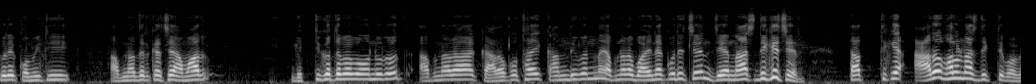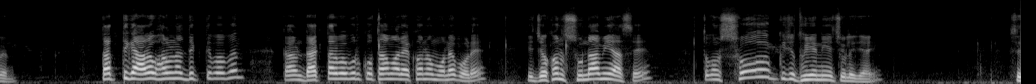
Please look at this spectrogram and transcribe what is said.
করে কমিটি আপনাদের কাছে আমার ব্যক্তিগতভাবে অনুরোধ, আপনারা কারও কোথায় কান দিবেন না, আপনারা বায়না করেছেন, যে নাচ দেখেছেন, তার থেকে আরও ভালো নাচ দেখতে পাবেন। তার থেকে আরও ভালো নাচ দেখতে পাবেন। কারণ ডাক্তারবাবুর কথা আমার এখনও মনে পড়ে যে যখন সুনামি আসে, তখন সব কিছু ধুয়ে নিয়ে চলে যায়। সে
